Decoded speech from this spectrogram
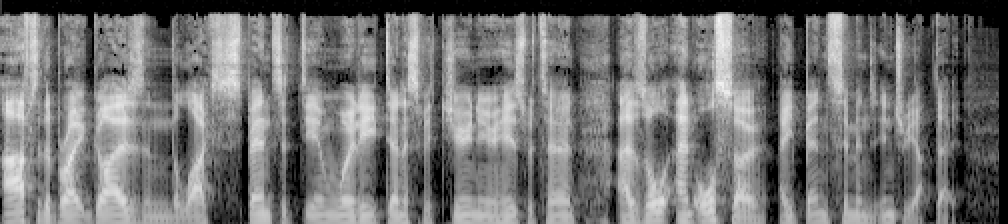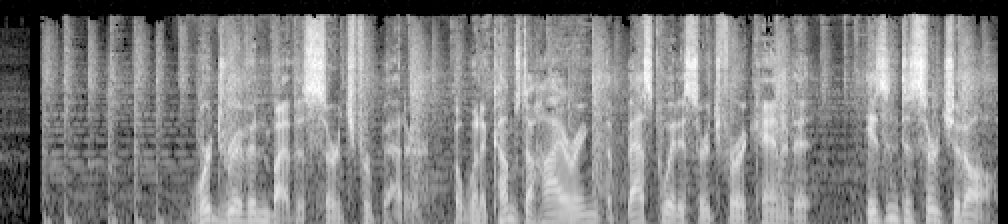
after the break, guys, and the likes of Spencer Dinwiddie, Dennis Smith Jr. his return, as all, and also a Ben Simmons injury update. We're driven by the search for better, but when it comes to hiring, the best way to search for a candidate isn't to search at all.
